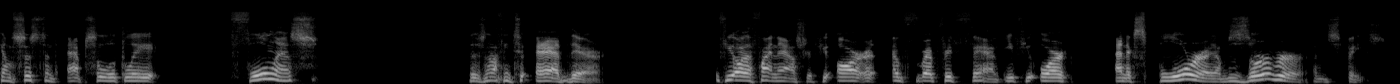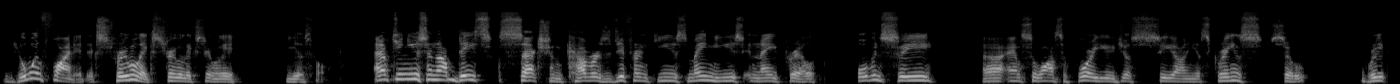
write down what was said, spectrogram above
consistent, absolutely fullness. There's nothing to add there. If you are a financier, if you are a Web3 fan, if you are an explorer, an observer in space, you will find it extremely, extremely, extremely useful. NFT news and updates section covers different news, main news in April, OpenSea, uh, and so on. So for you just see on your screens. So read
